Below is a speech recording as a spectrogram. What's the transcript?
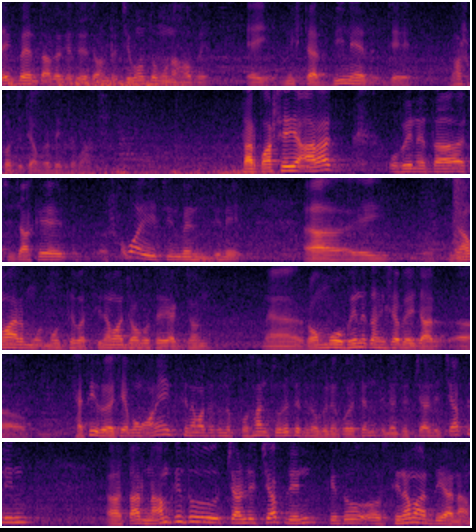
দেখবেন, তাদের কাছে অনেকটা জীবন্ত মনে হবে এই মিস্টার বিনের যে ভাস্কর্যটি আমরা দেখতে পাচ্ছি। তার পাশেই আর অভিনেতা, যাকে সবাই চিনবেন যিনি এই সিনেমার মধ্যে বা সিনেমা জগতে একজন রম্য অভিনেতা হিসাবে যার খ্যাতি রয়েছে এবং অনেক সিনেমাতে তিনি প্রধান চরিত্রে তিনি অভিনয় করেছেন। তিনি হচ্ছে চার্লি চ্যাপলিন। তার নাম কিন্তু চার্লি চ্যাপলিন, কিন্তু সিনেমার দেওয়া নাম,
